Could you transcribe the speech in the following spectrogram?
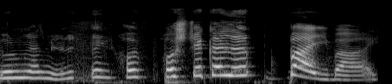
Yorum yazmayı unutmayın. Ho- Hoşçakalın. Bay bay.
